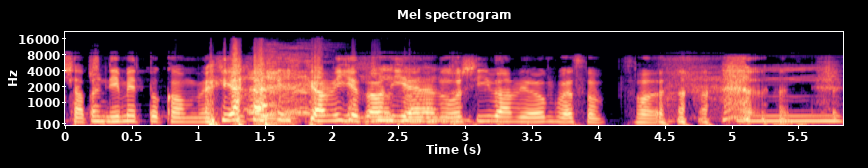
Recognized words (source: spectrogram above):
Ich habe es nie mitbekommen. ja, ich kann mich jetzt auch nicht erinnern. So Ski war mir irgendwas voll. Nö.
